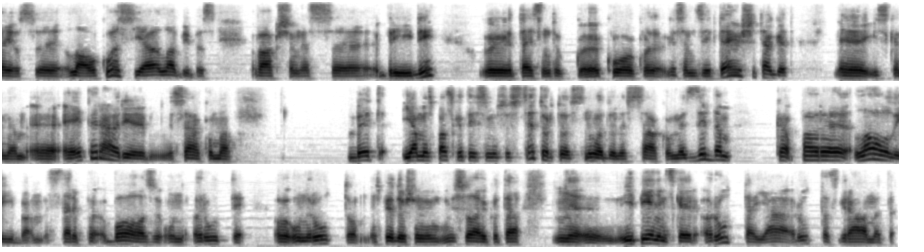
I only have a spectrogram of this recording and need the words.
tajos uh, laukos, jā, labības vākšanas uh, brīdī, taisnība, ko, ko esam dzirdējuši tagad, izskanam ēterā arī sākumā. Bet, ja mēs paskatīsimies uz ceturtos nodaļas sākumu, mēs dzirdam, par laulībām starp Bozu un Ruti un rutu. Es piedošu visu laiku tā, mm, ir pieņemts, ka ir ruta, jā, rutas grāmata.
